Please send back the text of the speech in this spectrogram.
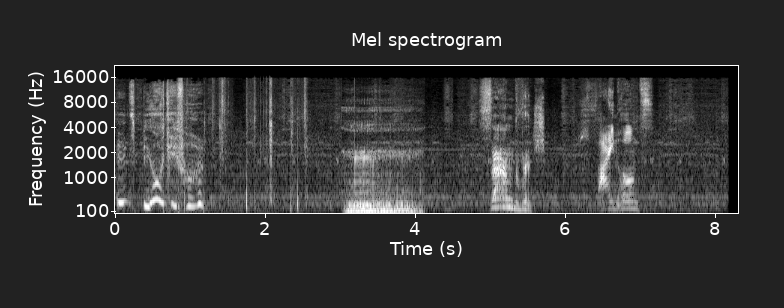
It's beautiful. Sandwich. Schweinhunds.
